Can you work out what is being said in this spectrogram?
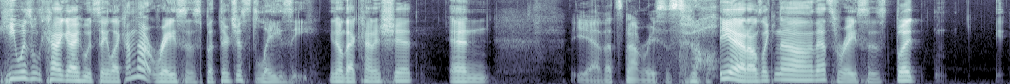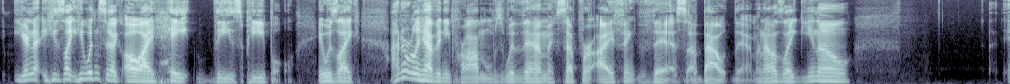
he was the kind of guy who would say like, "I'm not racist, but they're just lazy," you know, that kind of shit. And Yeah, that's not racist at all. yeah, and I was like, "No, that's racist," but. You're not. He's like he wouldn't say like, "Oh, I hate these people." It was like, "I don't really have any problems with them except for I think this about them." And I was like, you know,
